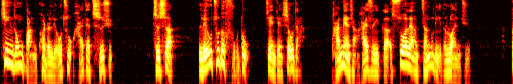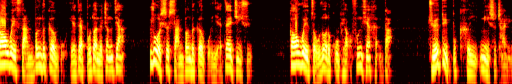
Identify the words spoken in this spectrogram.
金融板块的流出还在持续。只是流出的幅度渐渐收窄，盘面上还是一个缩量整理的乱局，高位闪崩的个股也在不断的增加，弱势闪崩的个股也在继续，高位走弱的股票风险很大，绝对不可以逆势参与。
